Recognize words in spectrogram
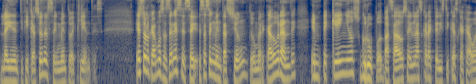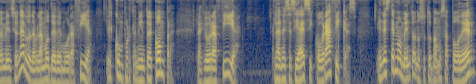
la, identificación del segmento de clientes. Esto lo que vamos a hacer es esa segmentación de un mercado grande en pequeños grupos basados en las características que acabo de mencionar, donde hablamos de demografía, el comportamiento de compra, la geografía, las necesidades psicográficas. En este momento nosotros vamos a poder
